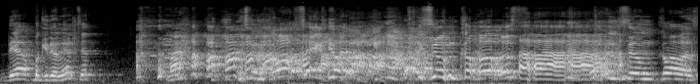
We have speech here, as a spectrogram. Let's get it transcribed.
dia begitu lihat set Mah, langsung close ya gitu. Langsung. Langsung close.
